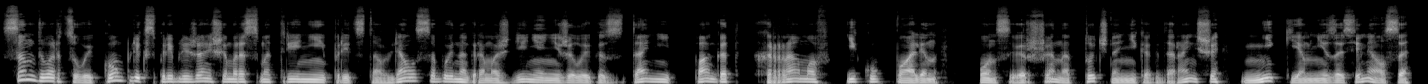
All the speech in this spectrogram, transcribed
Сам дворцовый комплекс при ближайшем рассмотрении представлял собой нагромождение нежилых зданий, пагод, храмов и купалин. Он совершенно точно никогда раньше никем не заселялся.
